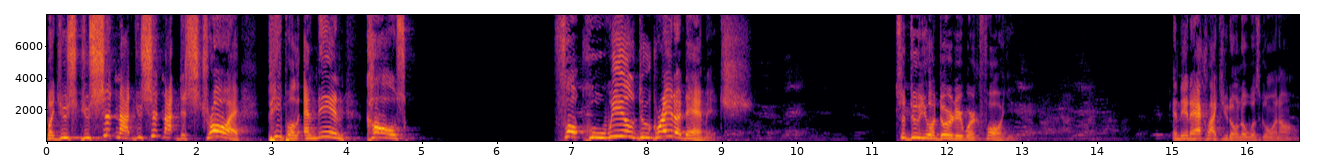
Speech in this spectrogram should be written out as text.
but you you should not you should not destroy people and then cause folk who will do greater damage to do your dirty work for you. And then act like you don't know what's going on.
